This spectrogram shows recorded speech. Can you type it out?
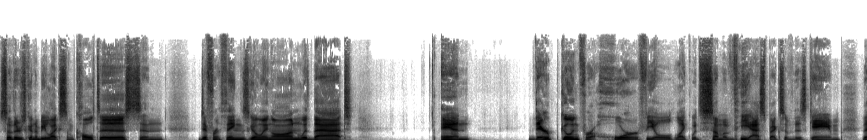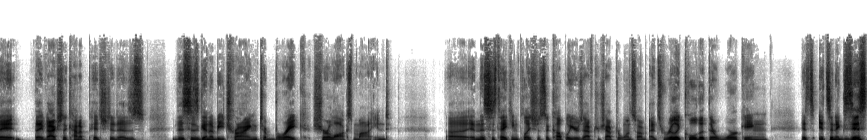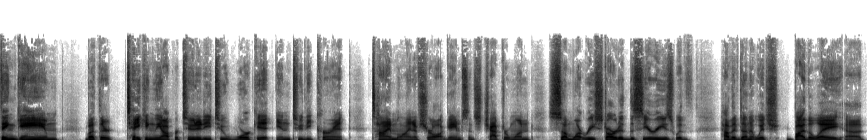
So there's going to be like some cultists and different things going on with that. And they're going for a horror feel like with some of the aspects of this game they they've actually kind of pitched it as this is going to be trying to break sherlock's mind uh, and this is taking place just a couple years after chapter one so it's really cool that they're working it's it's an existing game but they're taking the opportunity to work it into the current timeline of sherlock games since chapter one somewhat restarted the series with how they've done it. Which, by the way, uh,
